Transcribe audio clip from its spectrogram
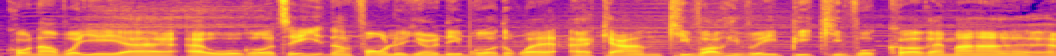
qu'on a envoyé à, Aura. dans le fond, il y a un des bras droits à Cannes qui va arriver puis qui va carrément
